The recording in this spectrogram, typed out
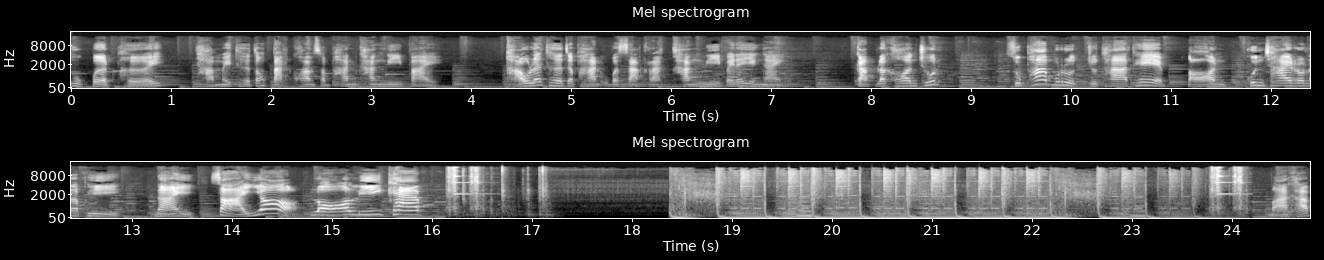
ถูกเปิดเผยทำให้เธอต้องตัดความสัมพันธ์ครั้งนี้ไป เขาและเธอจะผ่านอุปสรรครักครั้งนี้ไปได้ยังไง กับละครชุด สุภาพบุรุษจุธาเทพ ตอนคุณชายรณพี ในสายย่อลอลีแคปมาครับ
